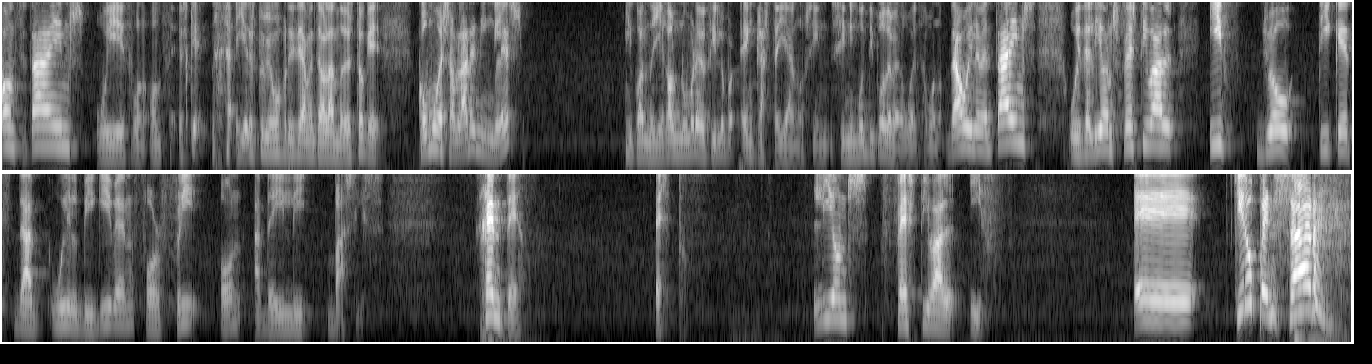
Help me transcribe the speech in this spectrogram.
11 times with... Bueno, 11. Es que ayer estuvimos precisamente hablando de esto, que cómo es hablar en inglés y cuando llega un número decirlo en castellano, sin, ningún tipo de vergüenza. Bueno, draw 11 times with the Leon's Festival if draw tickets that will be given for free on a daily basis. Gente, esto. Leon's Festival if. Eh, quiero pensar...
